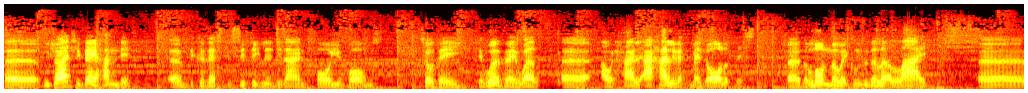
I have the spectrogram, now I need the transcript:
uh, which are actually very handy um, because they're specifically designed for your balls so they they work very well. Uh, I would highly I highly recommend all of this. Uh, the lawnmower it comes with a little light. Uh,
